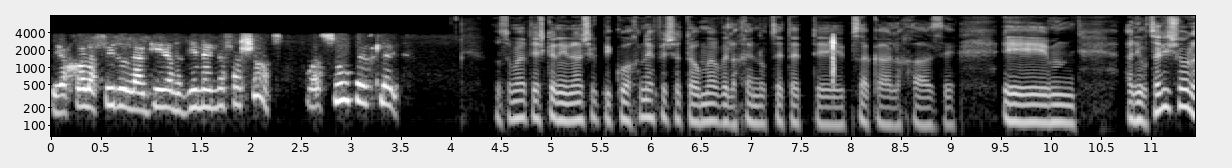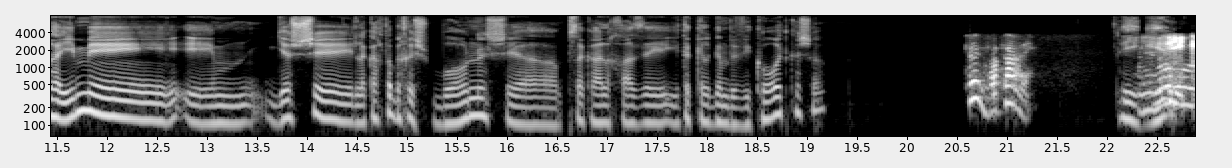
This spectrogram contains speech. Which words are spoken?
ויכול אפילו להגיע לדיני נפשות, הוא אסור בהחלט. זאת אומרת, יש כאן עניין של פיקוח נפש, אתה אומר, ולכן הוצאת את uh, פסק ההלכה הזה. Uh, אני רוצה לשאול, האם אה, אה, יש, אה, לקחת בחשבון שהפסק ההלכה הזה ייתקל גם בביקורת קשה? כן, ודאי. הגיע, לא-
